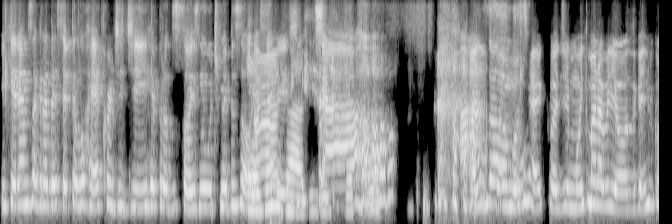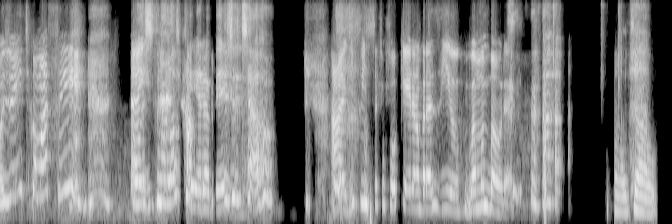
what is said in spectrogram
E queremos agradecer pelo recorde de reproduções no último episódio. É verdade. Tchau! Arrasamos! Um recorde muito maravilhoso. Que a gente ficou, gente, como assim? É isso. fofoqueira. Beijo, tchau. Ai, é difícil ser fofoqueira no Brasil. Vamos embora. Tchau, tchau.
